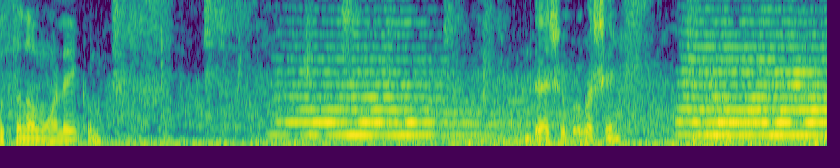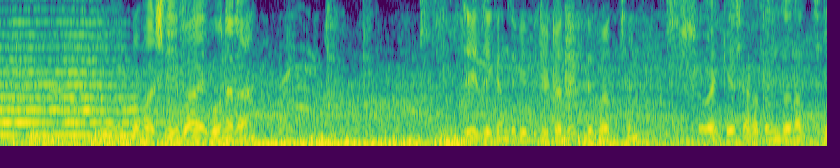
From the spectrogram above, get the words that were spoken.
আসসালামু আলাইকুম। দেশ প্রবাসী প্রবাসী ভাই বোনেরা, যে যেখান থেকে ভিডিওটা দেখতে পাচ্ছেন, সবাইকে স্বাগতম জানাচ্ছি।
